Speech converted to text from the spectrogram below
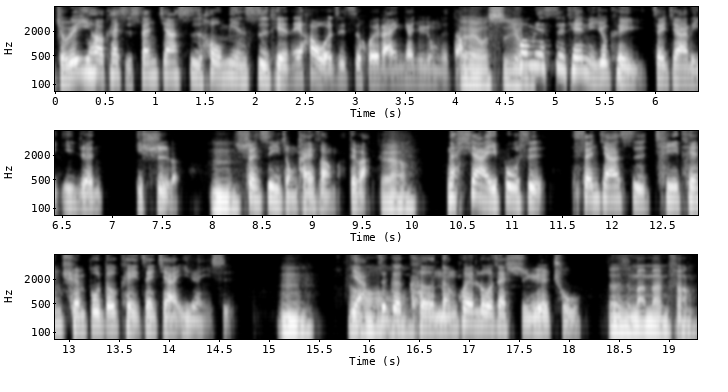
九月一号开始三加四，后面四天，哎，好我这次回来应该就用得到。对，我试用。后面四天你就可以在家里一人一室了。嗯，算是一种开放嘛，对吧？对啊。那下一步是三加四七天，全部都可以在家一人一室。嗯，呀，这个可能会落在十月初。真的是慢慢放。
